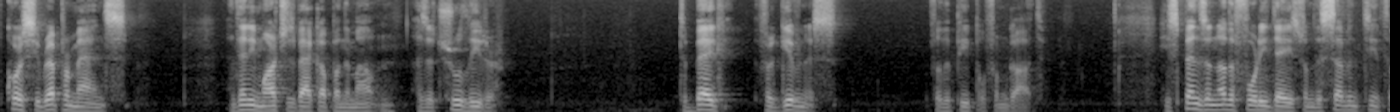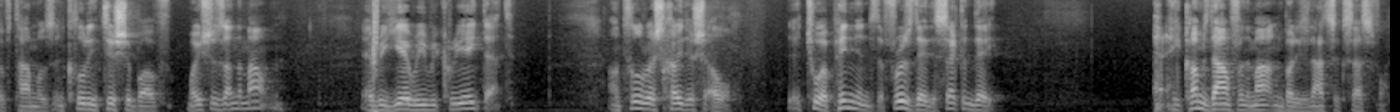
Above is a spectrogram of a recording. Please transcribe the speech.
Of course, he reprimands, and then he marches back up on the mountain as a true leader to beg forgiveness for the people from God. He spends another 40 days from the 17th of Tammuz, including Tisha B'Av. Moshe is on the mountain. Every year we recreate that until Rosh Chodesh El. There are two opinions the first day, the second day. He comes down from the mountain, but he's not successful.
